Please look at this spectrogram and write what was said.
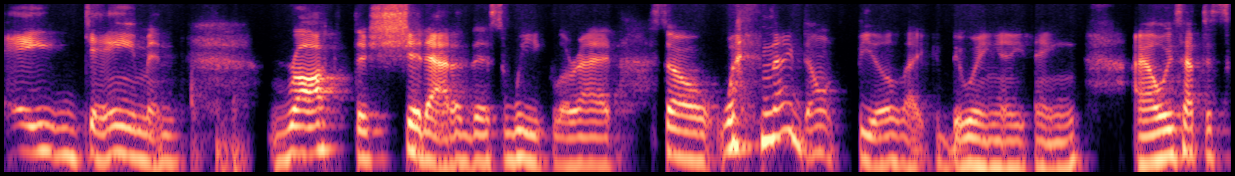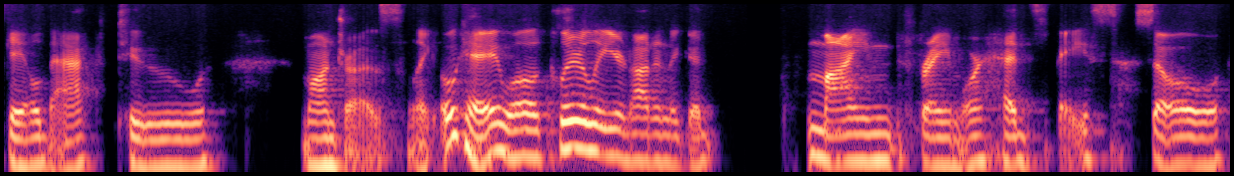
A game and rock the shit out of this week, Laurette. So when I don't feel like doing anything, I always have to scale back to mantras like, okay, well, clearly you're not in a good mind frame or headspace. So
